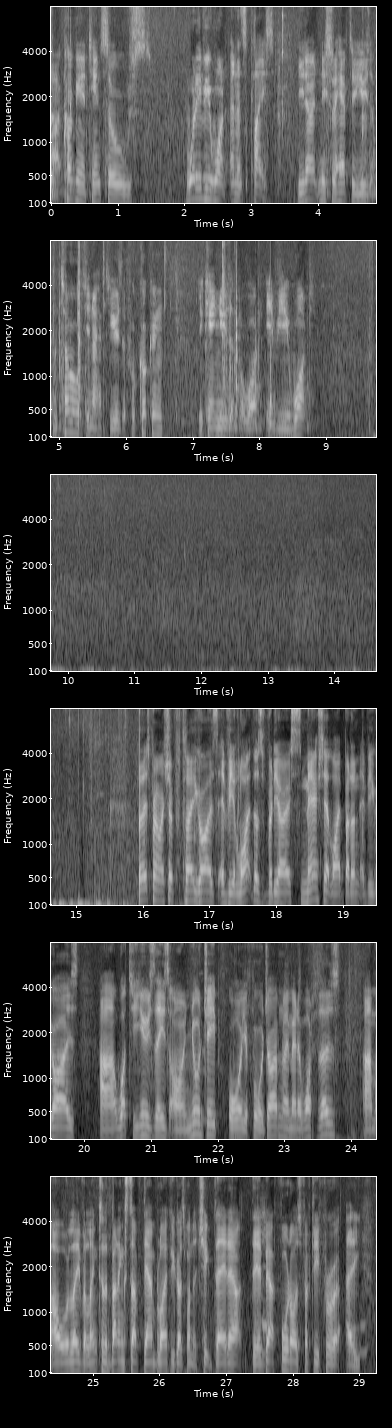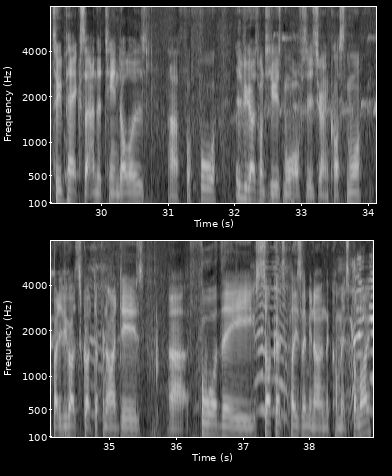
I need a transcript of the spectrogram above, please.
uh, cooking utensils whatever you want in its place you don't necessarily have to use it for tools you don't have to use it for cooking you can use it for whatever you want But that's pretty much it for today guys. If you like this video, smash that like button. If you guys uh, what to use these on your Jeep or your four-wheel drive, no matter what it is. Um, I will leave a link to the Bunnings stuff down below if you guys want to check that out. They're about $4.50 for a two-pack, so under $10 uh, for four. If you guys want to use more, obviously it's going to cost more. But if you guys got different ideas uh, for the sockets, please let me know in the comments below.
